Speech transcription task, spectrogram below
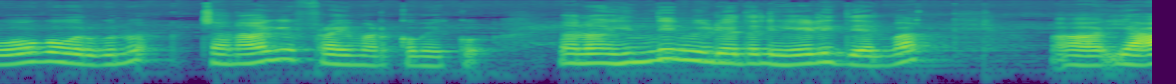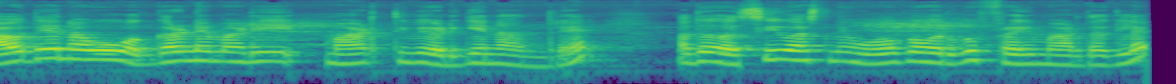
ಹೋಗೋವರೆಗೂ ಚೆನ್ನಾಗಿ ಫ್ರೈ ಮಾಡ್ಕೋಬೇಕು. ನಾನು ಹಿಂದಿನ ವೀಡಿಯೋದಲ್ಲಿ ಹೇಳಿದ್ದೆ ಅಲ್ವಾ ಯಾವುದೇ ನಾವು ಒಗ್ಗರಣೆ ಮಾಡಿ ಮಾಡ್ತೀವಿ ಅಡುಗೆನ ಅಂದರೆ ಅದು ಹಸಿ ವಾಸನೆ ಹೋಗೋವರೆಗೂ ಫ್ರೈ ಮಾಡಿದಾಗಲೇ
